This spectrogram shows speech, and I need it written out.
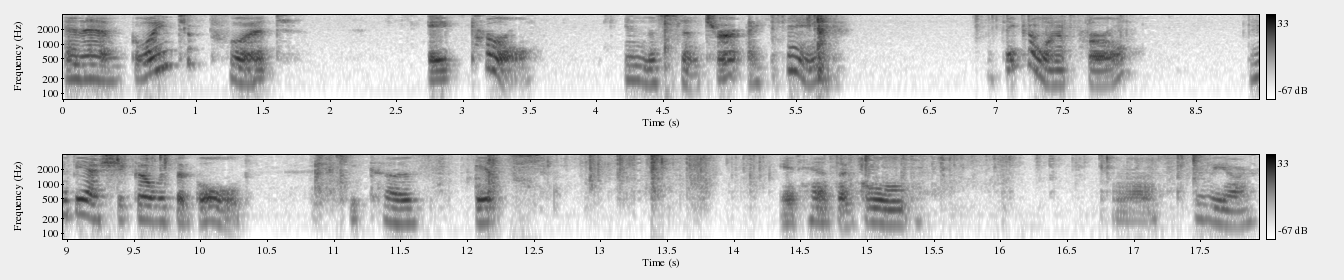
and I'm going to put a pearl in the center, I think. I think I want a pearl. Maybe I should go with the gold because it's it has a gold, uh, here we are.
